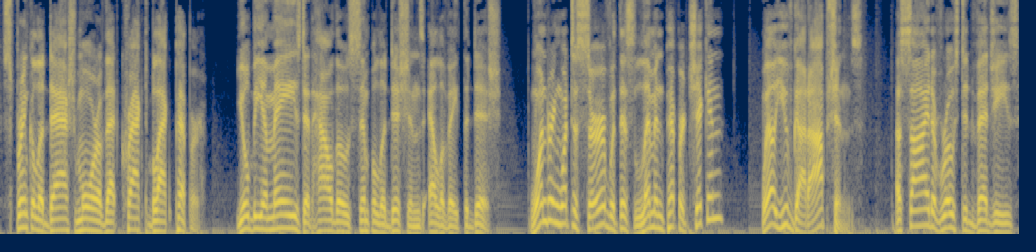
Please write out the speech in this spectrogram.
sprinkle a dash more of that cracked black pepper. You'll be amazed at how those simple additions elevate the dish. Wondering what to serve with this lemon pepper chicken? Well, you've got options. A side of roasted veggies,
